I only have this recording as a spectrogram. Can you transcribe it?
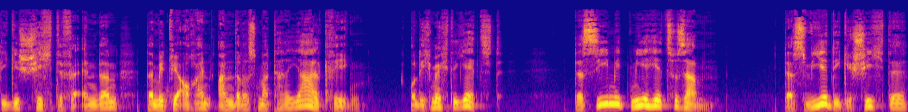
die Geschichte verändern, damit wir auch ein anderes Material kriegen. Und ich möchte jetzt, dass Sie mit mir hier zusammen, dass wir die Geschichte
